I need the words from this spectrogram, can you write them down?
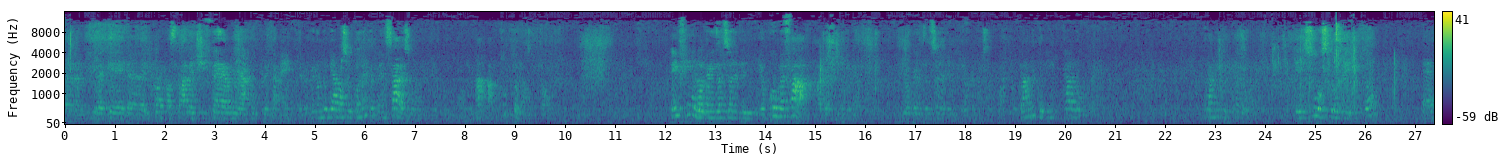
eh, dire che eh, il corpo astrale ci permea completamente, perché non dobbiamo assolutamente pensare solamente ai ma a tutto il nostro e infine l'organizzazione dell'Io, come fa ad agire l'organizzazione corpo? Tramite il calore. Tramite il calore. E il suo strumento è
